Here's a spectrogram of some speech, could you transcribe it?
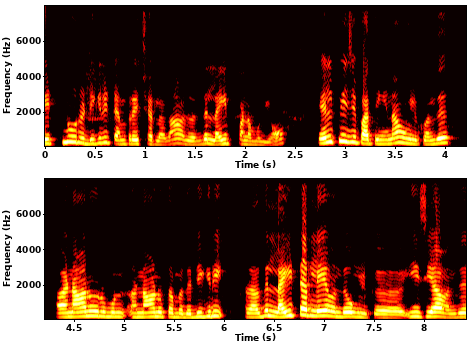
எட்நூறு டிகிரி டெம்பரேச்சரில் தான் அது வந்து லைட் பண்ண முடியும். எல்பிஜி பார்த்தீங்கன்னா உங்களுக்கு வந்து நானூறு முன் நானூற்றம்பது டிகிரி அதாவது லைட்டர்லேயே வந்து உங்களுக்கு ஈஸியாக வந்து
